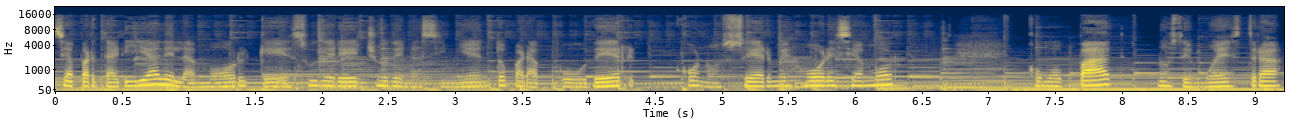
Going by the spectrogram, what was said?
se apartaría del amor que es su derecho de nacimiento para poder conocer mejor ese amor? Como Pat nos demuestra,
